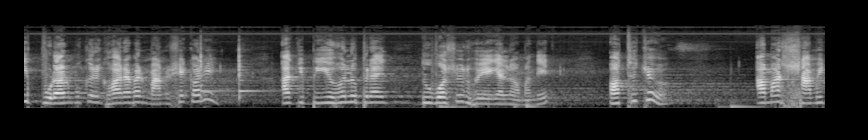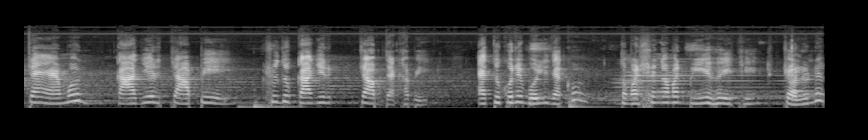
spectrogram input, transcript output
এই পোড়ার মুখের ঘর আবার মানুষে করে? আজ বিয়ে হলো প্রায় দু বছর হয়ে গেল আমাদের। অথচ আমার স্বামীটা এমন কাজের চাপে, শুধু কাজের চাপ দেখাবে। এত করে বলি, দেখো, তোমার সঙ্গে আমার বিয়ে হয়েছে। চলো না,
